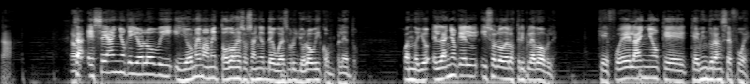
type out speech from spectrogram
Nah. O sea, ese año que yo lo vi, y yo me mamé todos esos años de Westbrook, yo lo vi completo. Cuando yo, el año que él hizo lo de los triple dobles, que fue el año que Kevin Durant se fue,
